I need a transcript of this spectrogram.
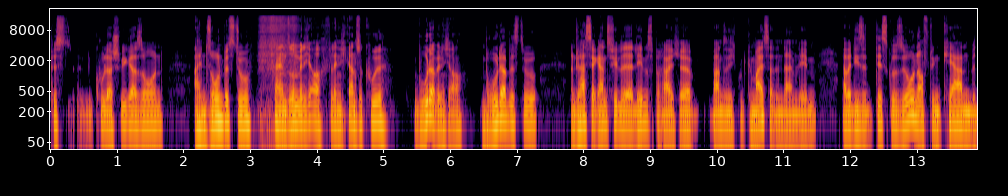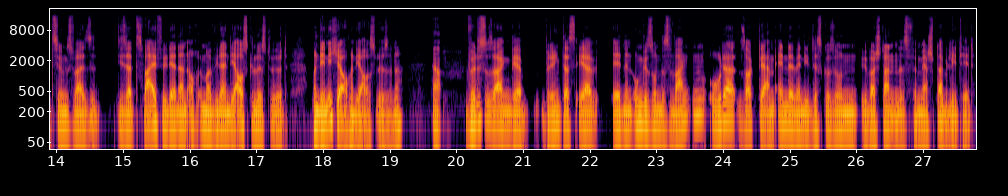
bist ein cooler Schwiegersohn, ein Sohn bist du, Nein, Sohn bin ich auch. Vielleicht nicht ganz so cool. Bruder bin ich auch. ein Bruder bist du. Und du hast ja ganz viele Lebensbereiche wahnsinnig gut gemeistert in deinem Leben. Aber diese Diskussion auf den Kern, beziehungsweise dieser Zweifel, der dann auch immer wieder in dir ausgelöst wird und den ich ja auch in dir auslöse, ne? Ja. Würdest du sagen, der bringt das eher in ein ungesundes Wanken oder sorgt der am Ende, wenn die Diskussion überstanden ist, für mehr Stabilität?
